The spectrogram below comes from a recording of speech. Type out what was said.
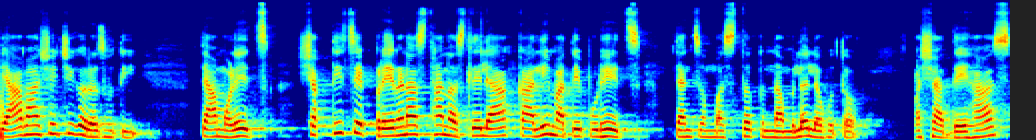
त्या भाषेची गरज होती. त्यामुळेच शक्तीचे प्रेरणास्थान असलेल्या कालीमातेपुढेच त्यांचं मस्तक नमलेलं होतं. अशा देहास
